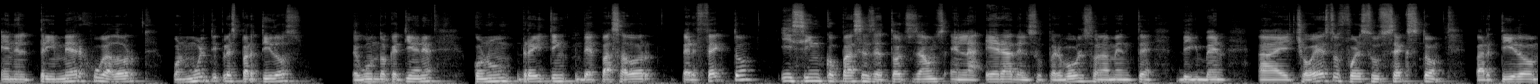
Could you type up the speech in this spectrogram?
en el primer jugador con múltiples partidos, segundo que tiene, con un rating de pasador perfecto y cinco pases de touchdowns en la era del Super Bowl. Solamente Big Ben ha hecho esto. Fue su sexto partido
